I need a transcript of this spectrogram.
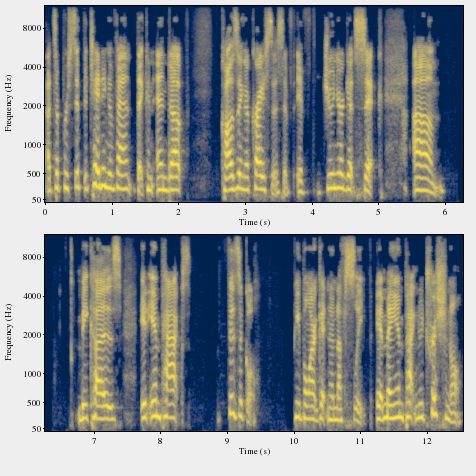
that's a precipitating event that can end up causing a crisis if, if junior gets sick um, because it impacts physical. People aren't getting enough sleep. It may impact nutritional.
